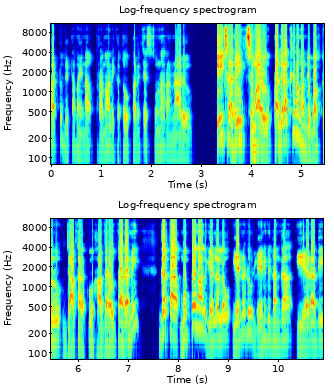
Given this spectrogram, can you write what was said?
కట్టుదిట్టమైన ప్రణాళికతో పనిచేస్తున్నారన్నారు. ఈసారి సుమారు పది లక్షల మంది భక్తులు జాతరకు హాజరవుతారని గత ముప్పై నాలుగేళ్ళలో ఎన్నడూ లేని విధంగా ఈ ఏడాది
